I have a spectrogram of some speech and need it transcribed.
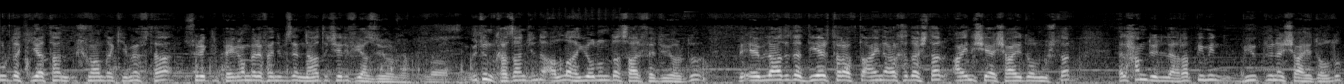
buradaki yatan şu andaki mefta sürekli Peygamber Efendimiz'e naat-ı şerif yazıyordu. Bütün kazancını Allah yolunda sarf ediyordu. Ve evladı da diğer tarafta aynı arkadaşlar aynı şeye şahit olmuşlar. Elhamdülillah Rabbimin büyüklüğüne şahit olduk.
